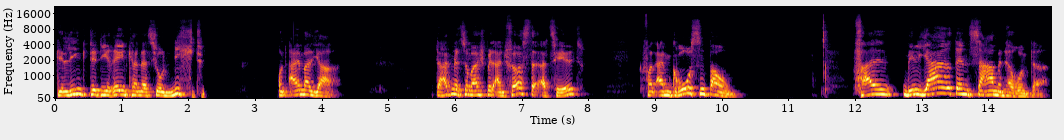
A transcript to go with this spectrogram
gelingt dir die Reinkarnation nicht und einmal ja. Da hat mir zum Beispiel ein Förster erzählt, von einem großen Baum fallen Milliarden Samen herunter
